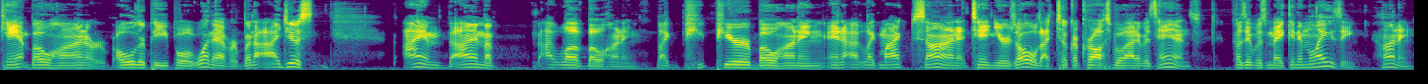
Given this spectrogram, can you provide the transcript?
can't bow hunt or older people, whatever. But I just I am I am a I love bow hunting, like pu- pure bow hunting. And I, like my son at 10 years old, I took a crossbow out of his hands because it was making him lazy hunting.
